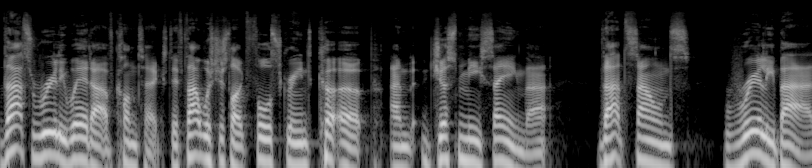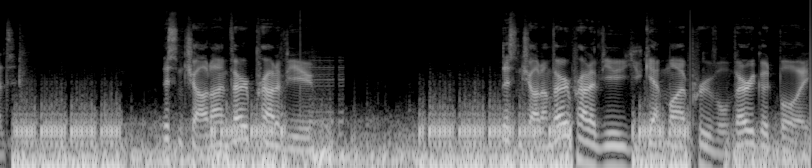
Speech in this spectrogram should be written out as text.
That's really weird out of context. If that was just like full screened, cut up, and just me saying that, that sounds really bad. Listen, child, I'm very proud of you. Listen, child, I'm very proud of you. You get my approval. Very good boy.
